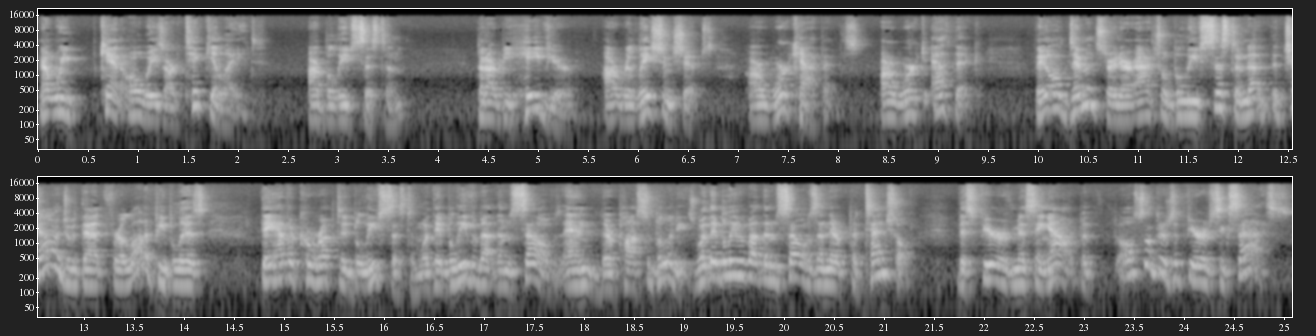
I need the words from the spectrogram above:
Now, we can't always articulate our belief system, but our behavior, our relationships, our work habits, our work ethic, they all demonstrate our actual belief system. Now, the challenge with that for a lot of people is they have a corrupted belief system, what they believe about themselves and their possibilities, what they believe about themselves and their potential, this fear of missing out, but also there's a fear of success.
